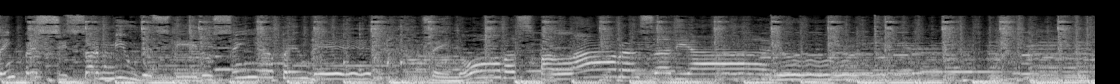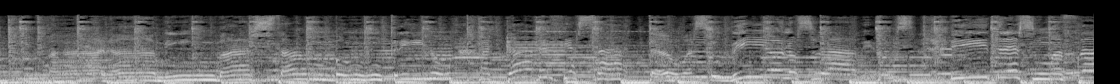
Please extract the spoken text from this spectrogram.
sem precisar mil vestidos, sem aprender, sem novas palavras a diário. Para mim basta um bom trino, a cadência exata, o assobio nos lábios e três maçãs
